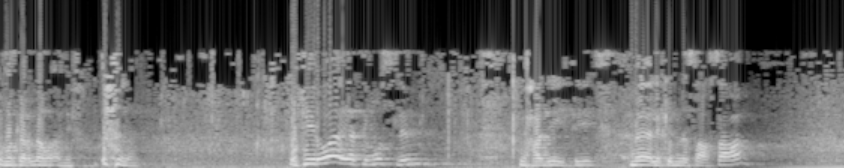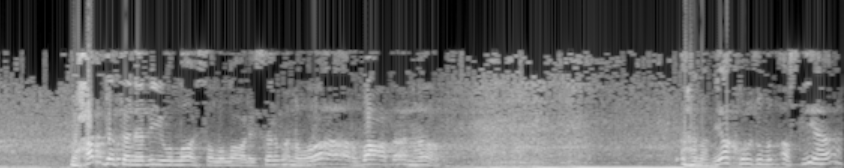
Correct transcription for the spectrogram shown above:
ذكرناه أنفا. وفي رواية مسلم لحديث مالك بن صعصعة وحدث نبي الله صلى الله عليه وسلم أنه رأى أربعة أنهار. نعم يخرج من أصلها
